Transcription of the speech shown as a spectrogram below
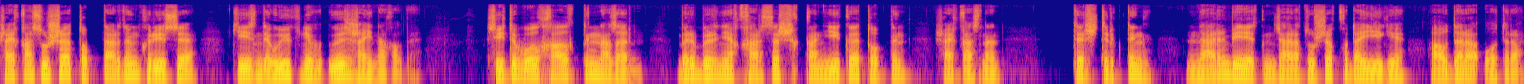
Шайқасушы топтардың күресі кезінде уиклев өз жайына қалды. Сөйтіп ол халықтың назарын бір біріне қарсы шыққан екі топтың шайқасынан тіршіліктің нәрін беретін жаратушы құдай еге аудара отыра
